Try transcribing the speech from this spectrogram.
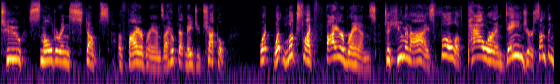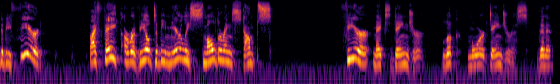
two smoldering stumps of firebrands. I hope that made you chuckle. What, what looks like firebrands to human eyes, full of power and danger, something to be feared, by faith are revealed to be merely smoldering stumps. Fear makes danger look more dangerous than it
